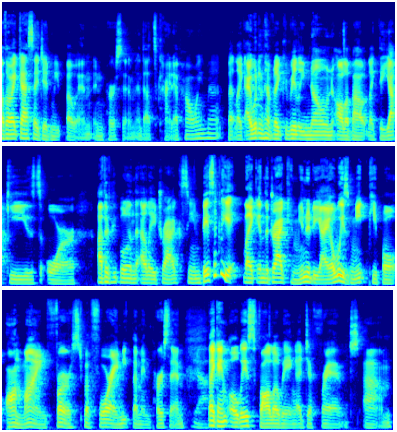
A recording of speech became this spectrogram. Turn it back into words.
although I guess I did meet Bowen in person, and that's kind of how we met. But like I wouldn't have like really known all about like the Yuckies or other people in the LA drag scene. Basically, like in the drag community, I always meet people online first before I meet them in person yeah. like i'm always following a different um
